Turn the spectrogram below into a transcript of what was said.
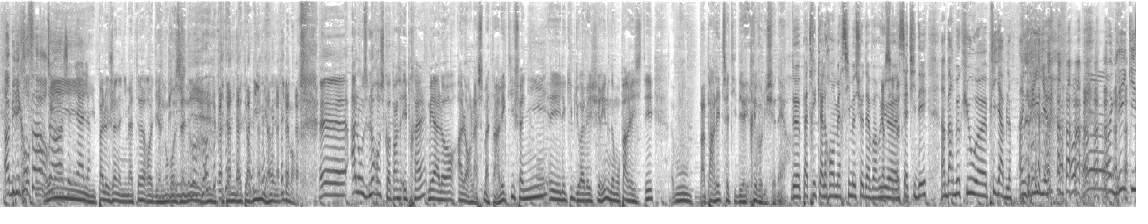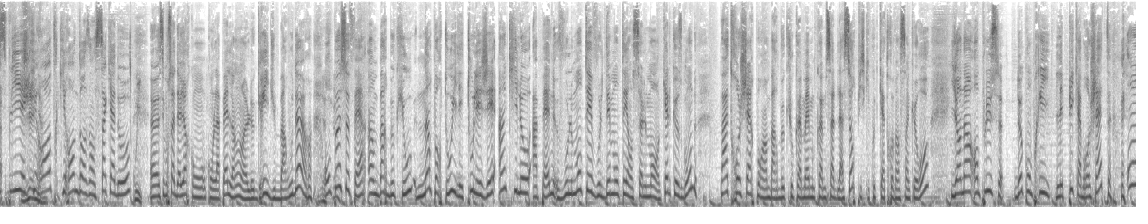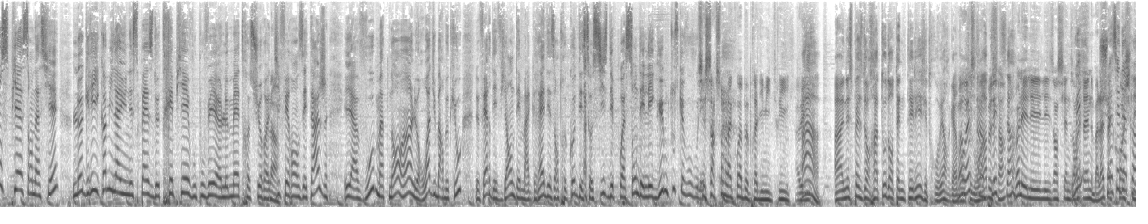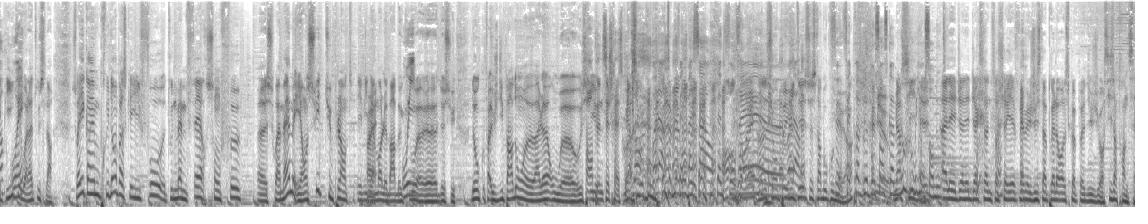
Ah, Billy Crawford Oui, ah, génial pas le jeune animateur d'il y a de nombreuses années, le petit animateur Billy, hein, évidemment. Euh, allons, l'horoscope hein, est prêt, mais alors, alors là, ce matin, avec Tiffany et l'équipe du Réveil Chéri, nous n'avons pas résisté à vous bah, parler de cette idée révolutionnaire. De Patrick Alran, merci monsieur d'avoir eu euh, Patrick. cette idée. Un barbecue euh, pliable, un grill, un grill qui se plie et qui rentre, qui rentre dans un sac à dos. Oui. Euh, c'est pour ça d'ailleurs qu'on l'appelle hein, le grill du baroudeur. Bien On sûr. peut se faire un barbecue n'importe où, il est tout léger, un kilo à peine. Vous le montez, vous le démontez en seulement quelques secondes. Pas trop cher pour un barbecue quand même comme ça de la sorte puisqu'il coûte 85 euros. Il y en a en plus de compris les pics à brochettes, 11 pièces en acier. Le gris, comme il a une espèce de trépied, vous pouvez euh, le mettre sur euh, Voilà. différents étages. Et à vous maintenant, hein, le roi du barbecue, de faire des viandes, des magrets, des entrecôtes, des saucisses, des poissons, des légumes, tout ce que vous voulez. Ça ressemble à quoi à peu près, Dimitri? Ah, à une espèce de râteau d'antenne télé, j'ai trouvé en regardant Ouais, le ouais, Vous vous un peu rappelez ça. de ça Ouais, les, les, les anciennes Oui, antennes, bah là t'accroches les pics ouais. et voilà tout cela. Soyez quand même prudent parce qu'il faut tout de même faire son feu euh, soi-même et ensuite tu plantes évidemment le barbecue Oui. euh, dessus. Donc, enfin, je dis pardon euh, à l'heure où euh, aussi. Pas en pleine sécheresse, quoi. Merci beaucoup. Voilà, T'as bien faites compris. pas ça en pleine en forêt. hein, si on euh, peut voilà. éviter, ce sera beaucoup mieux. Faites hein. preuve de bon sens comme Merci. nous, oui, on s'en doute. Allez, Janet Jackson sur Chéri FM et juste après l'horoscope du jour, 6h37.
